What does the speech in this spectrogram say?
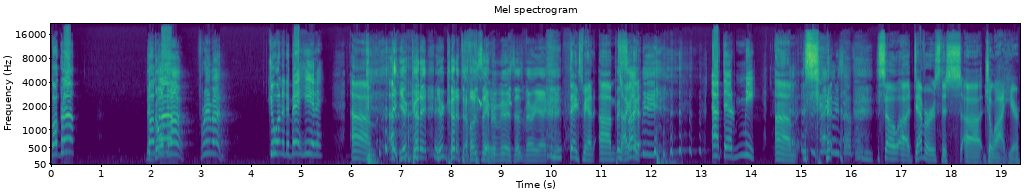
Gogla, The! Gogla! Freeman! you one of the best hitters. Um, you're good at you're good at the Jose Ramirez. That's very accurate. thanks, man. Um, so I Beside gotta, me. after me. Um, exactly what he sounds like. So uh, Devers this uh, July here,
